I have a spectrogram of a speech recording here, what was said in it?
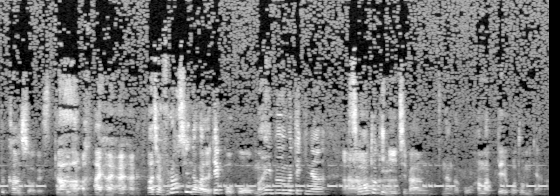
プ鑑賞ですって言ってあたはいはいはいはいあじゃあフラッシュの中で結構こうマイブーム的なその時に一番なんかこうハマってることみたいな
